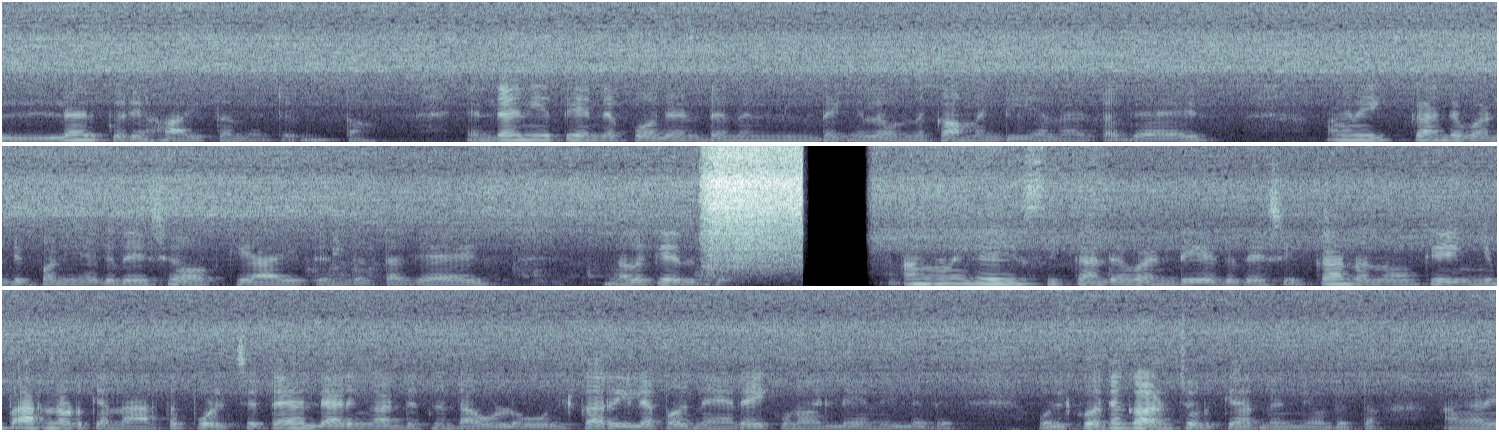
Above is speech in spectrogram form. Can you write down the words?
എല്ലാവർക്കും ഒരു ഹായ് തന്നിട്ടുണ്ട് കേട്ടോ. എന്റെ അനിയത്തി എന്നെ പോലെ ഉണ്ടെന്നുണ്ടെങ്കിൽ ഒന്ന് കമന്റ് ചെയ്യണം കേട്ടോ ഗൈസ് അങ്ങനെ ഇക്കാന്റെ വണ്ടിപ്പണി ഏകദേശം ഓക്കെ ആയിട്ടുണ്ട് കേട്ടോ ഗൈസ് നിങ്ങൾ കരുത്. അങ്ങനെ ഗൈസ് ഇക്കാന്റെ വണ്ടി ഏകദേശം ഇക്കാരനെ നോക്കി ഇനി പറഞ്ഞു കൊടുക്കാം. നേരത്തെ പൊളിച്ചിട്ടേ എല്ലാവരും കണ്ടിട്ടുണ്ടാവുള്ളൂ. ഓൽക്കറിയില്ല അപ്പോൾ നേരെ ആയിക്കണോ അല്ലേ എന്നുള്ളത്. ഓൽക്ക് തന്നെ കാണിച്ചു കൊടുക്കാറുണ്ട് എന്നോട് കേട്ടോ അങ്ങനെ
